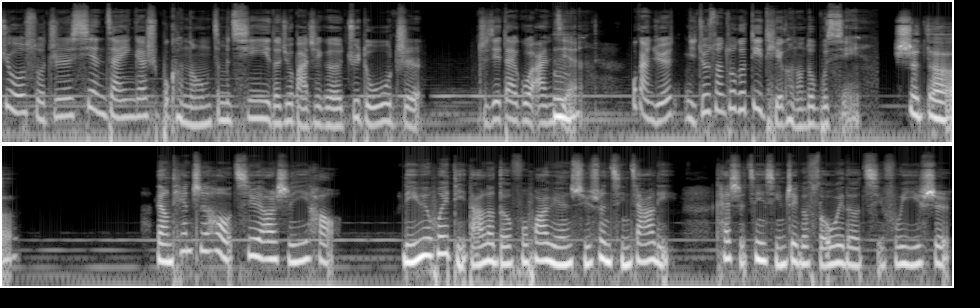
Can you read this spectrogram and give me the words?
据我所知，现在应该是不可能这么轻易的就把这个剧毒物质直接带过安检。我感觉你就算坐个地铁可能都不行。是的。两天之后，七月二十一号。李玉辉抵达了德福花园徐顺琴家里，开始进行这个所谓的祈福仪式。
